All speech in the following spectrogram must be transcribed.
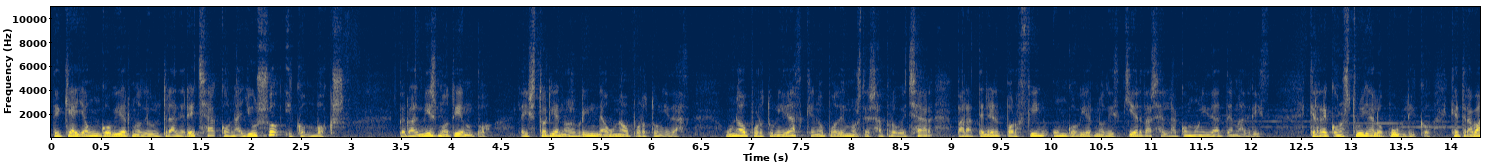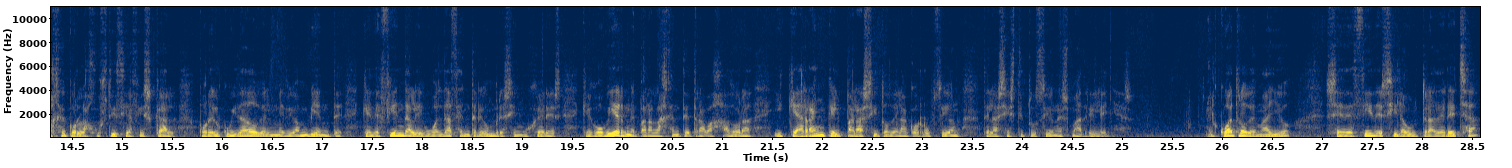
de que haya un gobierno de ultraderecha con Ayuso y con Vox. Pero al mismo tiempo, la historia nos brinda una oportunidad, una oportunidad que no podemos desaprovechar para tener por fin un gobierno de izquierdas en la Comunidad de Madrid que reconstruya lo público, que trabaje por la justicia fiscal, por el cuidado del medio ambiente, que defienda la igualdad entre hombres y mujeres, que gobierne para la gente trabajadora y que arranque el parásito de la corrupción de las instituciones madrileñas. El 4 de mayo se decide si la ultraderecha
